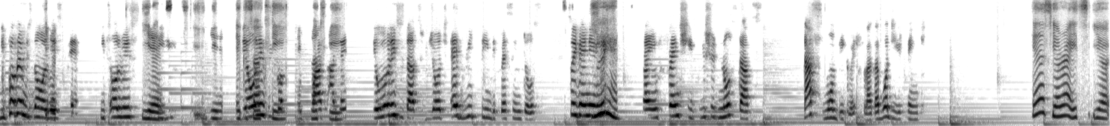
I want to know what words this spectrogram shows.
The problem is not always there. It's always Yes. the- Yeah. they always Exactly. bring up the past and Exactly. then they always use that to judge everything the person does. So if you're in a relationship, You're in friendship, you should note that. That's one big red flag. Like, what do you think? Yes, you're right. You're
